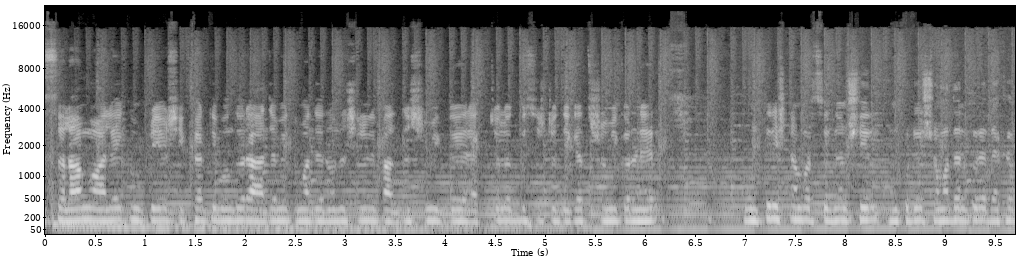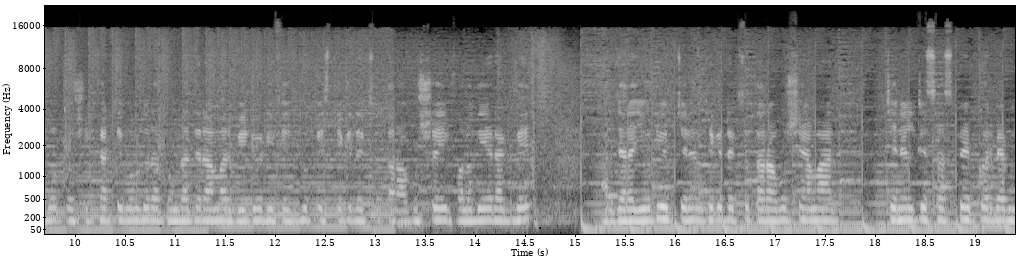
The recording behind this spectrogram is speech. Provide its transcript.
আসসালামু আলাইকুম, প্রিয় শিক্ষার্থী বন্ধুরা। আজ আমি তোমাদের অনুশীলনী পাঁচ দশমিক দুইয়ের একচলক বিশিষ্ট দ্বিঘাত সমীকরণের উনত্রিশ নম্বর সৃজনশীল অঙ্কটির সমাধান করে দেখাবো। তো শিক্ষার্থী বন্ধুরা, তোমরা যারা আমার ভিডিওটি ফেসবুক পেজ থেকে দেখছ, তারা অবশ্যই ফলো দিয়ে রাখবে। আর যারা ইউটিউব চ্যানেল থেকে দেখছ, তারা অবশ্যই আমার চ্যানেলটি সাবস্ক্রাইব করবে এবং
